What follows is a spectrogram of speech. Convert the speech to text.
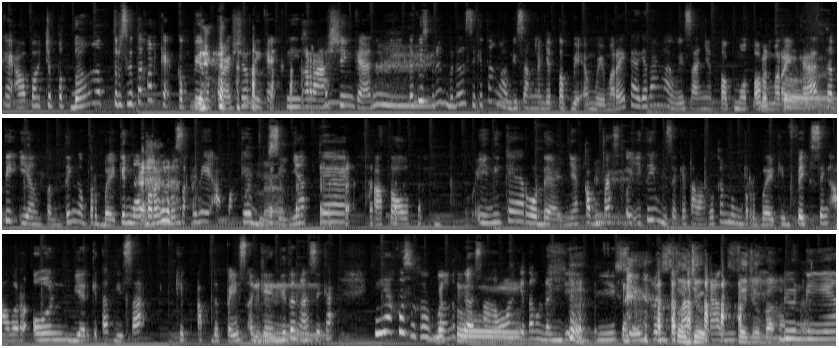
kayak apa cepet banget, terus kita kan kayak ke peer pressure nih, kayak ke rushing kan. Tapi sebenarnya bener sih kita nggak bisa ngetop BMW mereka, kita nggak bisa nyetop motor Betul. mereka. Tapi yang penting ngeperbaikin motor yang rusak ini, apa kayak businya kayak atau ini kayak rodanya kempes oh, itu yang bisa kita lakukan memperbaiki fixing our own biar kita bisa keep up the pace again Mhm. gitu nggak sih kak? Iya aku suka banget Betul. nggak salah kita undang Jadi sih setuju setuju banget dunia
